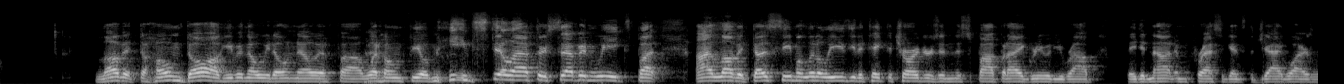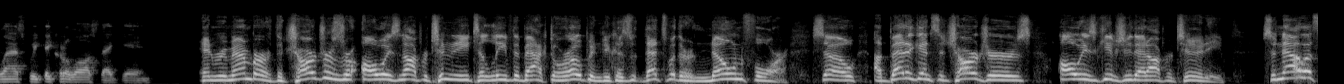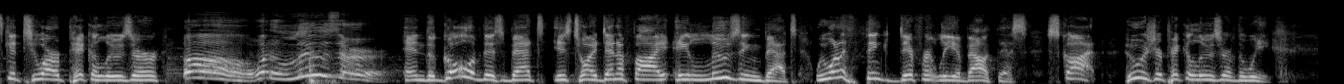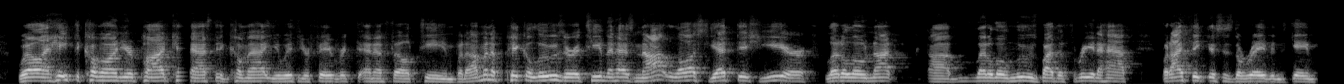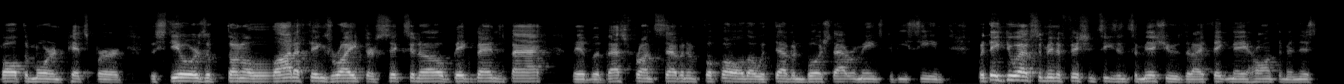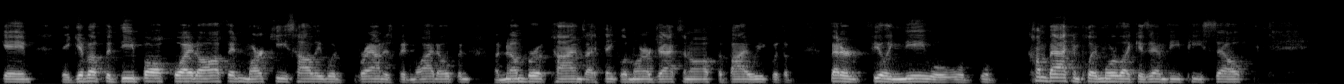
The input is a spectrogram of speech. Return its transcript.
Love it. The home dog, even though we don't know if uh, what home field means still after seven weeks. But I love it. Does seem a little easy to take the Chargers in this spot, but I agree with you, Rob. They did not impress against the Jaguars last week. They could have lost that game. And remember, the Chargers are always an opportunity to leave the back door open because that's what they're known for. So a bet against the Chargers always gives you that opportunity. So now let's get to our pick a loser. Oh, what a loser! And the goal of this bet is to identify a losing bet. We want to think differently about this. Scott, who is your pick a loser of the week? Well, I hate to come on your podcast and come at you with your favorite NFL team, but I'm going to pick a loser, a team that has not lost yet this year, let alone not, uh, let alone lose by the three and a half. But I think this is the Ravens game, Baltimore and Pittsburgh. The Steelers have done a lot of things right. They're six and zero. Oh. Big Ben's back. They have the best front seven in football, although with Devin Bush, that remains to be seen. But they do have some inefficiencies and some issues that I think may haunt them in this game. They give up the deep ball quite often. Marquise Hollywood Brown has been wide open a number of times. I think Lamar Jackson off the bye week with a better feeling knee will, will, will come back and play more like his MVP self.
